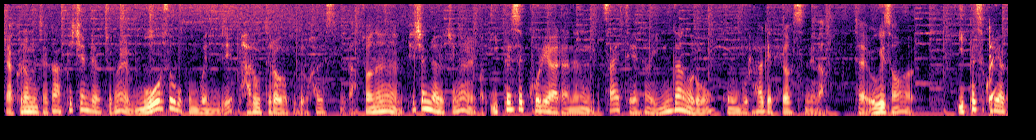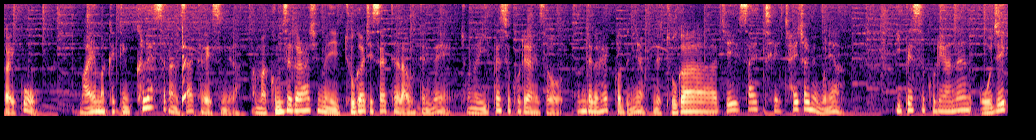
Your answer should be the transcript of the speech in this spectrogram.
자, 그러면 제가 PCM 자격증을 무엇으로 공부했는지 바로 들어가 보도록 하겠습니다. 저는 PCM 자격증을 이페스 코리아라는 사이트에서 인강으로 공부를 하게 되었습니다. 자, 여기서 이페스 코리아가 있고 마이 마케팅 클래스라는 사이트가 있습니다. 아마 검색을 하시면 이 두 가지 사이트가 나올 텐데 저는 이페스 코리아에서 선택을 했거든요. 근데 두 가지 사이트의 차이점이 뭐냐? 이페스 코리아는 오직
